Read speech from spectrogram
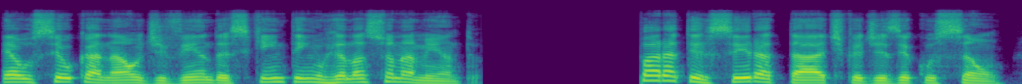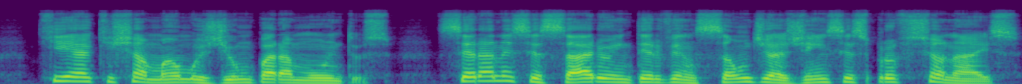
é o seu canal de vendas quem tem o relacionamento. Para a terceira tática de execução, que é a que chamamos de um para muitos, será necessário a intervenção de agências profissionais,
